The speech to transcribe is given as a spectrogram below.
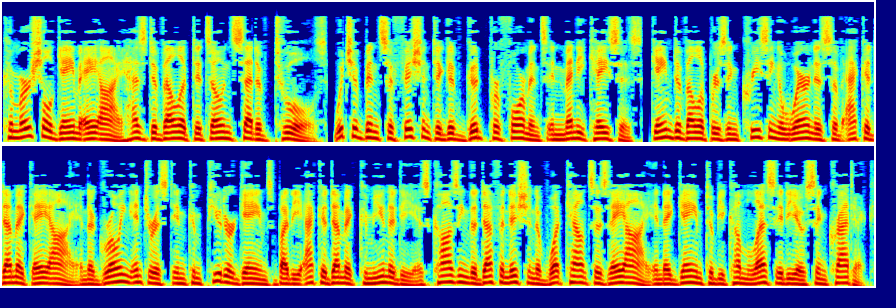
Commercial game AI has developed its own set of tools, which have been sufficient to give good performance in many cases. Game developers' increasing awareness of academic AI and a growing interest in computer games by the academic community is causing the definition of what counts as AI in a game to become less idiosyncratic.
